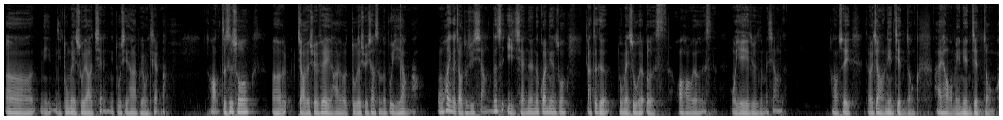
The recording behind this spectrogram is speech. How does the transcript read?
呃，你你读美术要钱，你读其他的不用钱嘛？好，只是说，呃，缴的学费还有读的学校什么不一样嘛？我们换一个角度去想，那是以前人的观念，说啊，这个读美术会饿死，画画会饿死。我爷爷就是这么想的，好，所以才会叫我念建中，还好我没念建中。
